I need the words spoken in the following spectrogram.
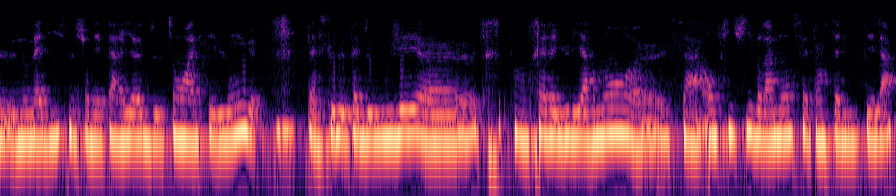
le nomadisme sur des périodes de temps assez longues, parce que le fait de bouger euh, très régulièrement, euh, ça amplifie vraiment cette instabilité-là,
